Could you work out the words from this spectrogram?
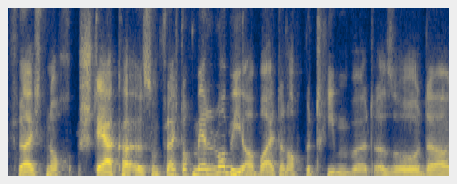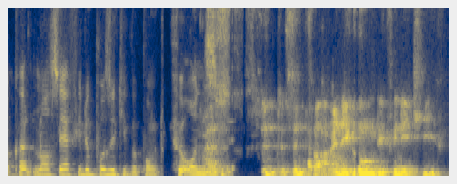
vielleicht noch stärker ist und vielleicht auch mehr Lobbyarbeit dann auch betrieben wird. Also da könnten auch sehr viele positive Punkte für uns. Ja, es, sind, es sind Vereinigungen definitiv,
